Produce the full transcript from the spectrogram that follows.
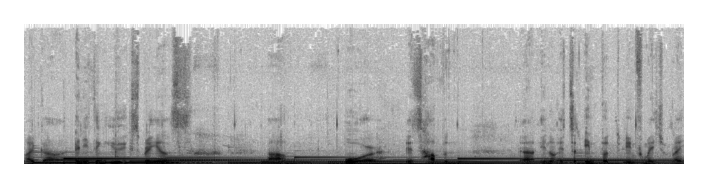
like uh, anything you experience um, or it's happened. Uh, you know, it's input information, right?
